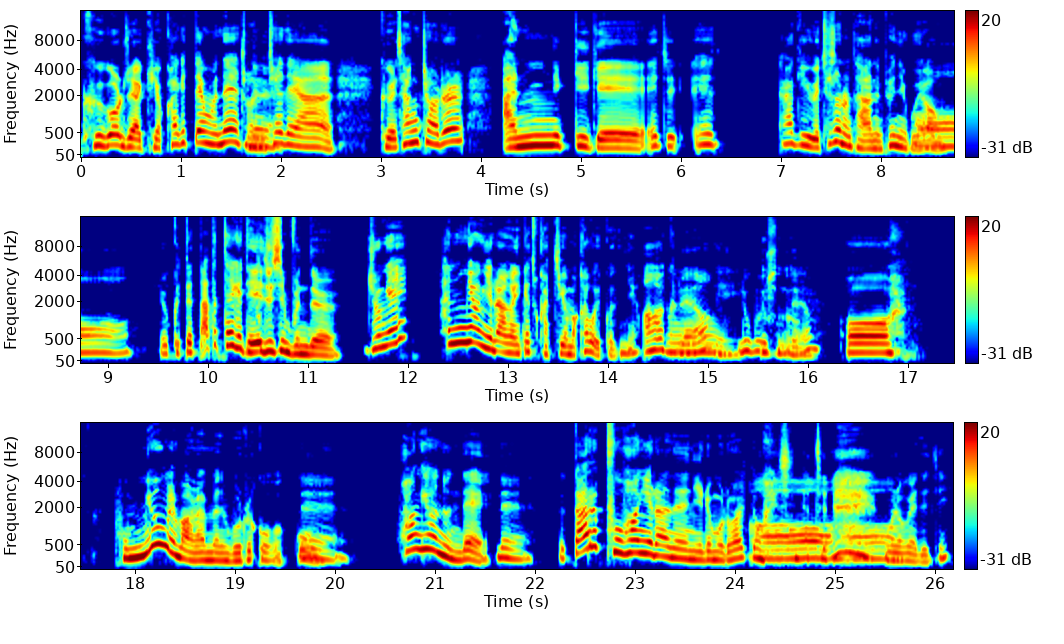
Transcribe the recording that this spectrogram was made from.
그걸 제가 기억하기 때문에 저는 네. 최대한 그 상처를 안 느끼게 해주, 해, 하기 위해 최선을 다하는 편이고요. 어. 그리고 그때 따뜻하게 대해주신 분들 중에 한 명이랑은 계속 같이 음악하고 있거든요. 아, 그래요? 네. 누구신데요? 어, 본명을 말하면 모를 것 같고, 네. 황현우인데, 네. 그 까르푸 황이라는 이름으로 활동하신 어, 어. 뭐라고 해야 되지?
